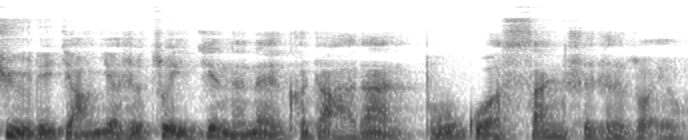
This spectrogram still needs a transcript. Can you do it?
距离蒋介石最近的那颗炸弹不过三十尺左右，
